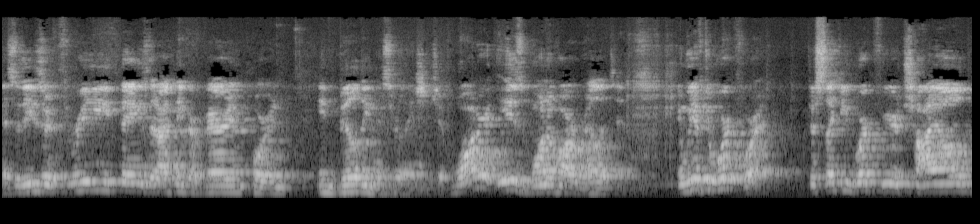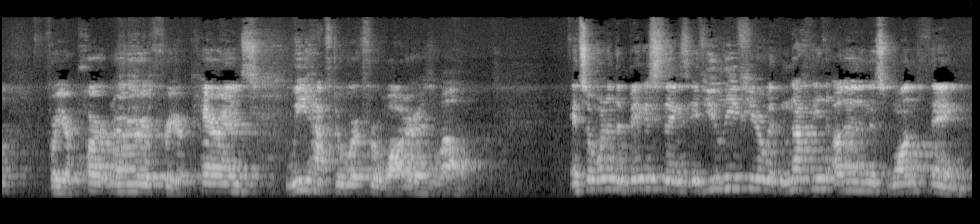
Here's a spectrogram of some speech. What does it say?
And so these are three things that I think are very important in building this relationship. Water is one of our relatives, and we have to work for it. Just like you work for your child, for your partner, for your parents, we have to work for water as well. And so one of the biggest things, if you leave here with nothing other than this one thing,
